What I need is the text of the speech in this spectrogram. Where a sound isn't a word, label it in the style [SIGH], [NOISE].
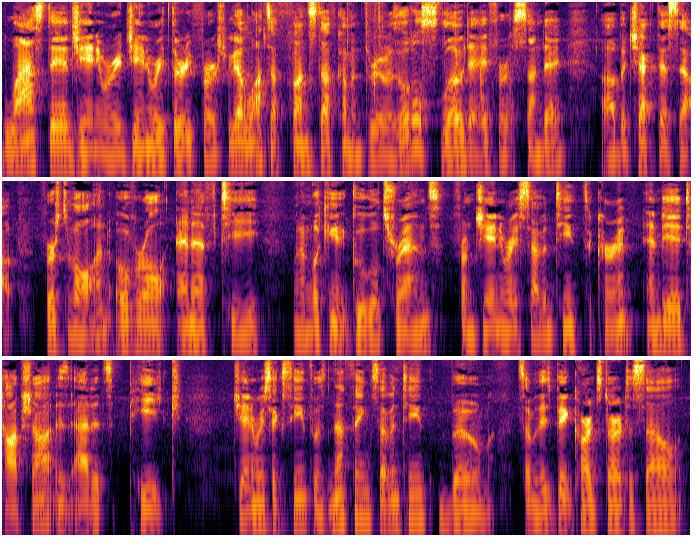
last day of January, January 31st. We got lots of fun stuff coming through. It was a little slow day for a Sunday, uh, but check this out. First of all, an overall NFT, when I'm looking at Google Trends from January 17th to current, NBA Top Shot is at its peak. January 16th was nothing, 17th, boom. Some of these big cards started to sell.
